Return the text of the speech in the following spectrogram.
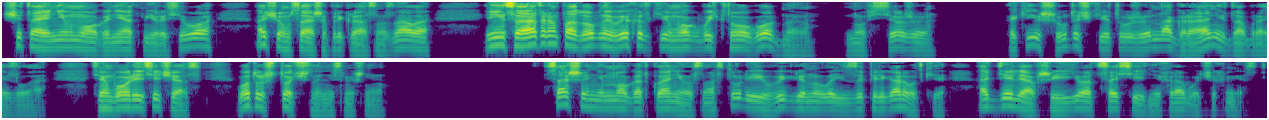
считая немного не от мира сего, о чем Саша прекрасно знала, инициатором подобной выходки мог быть кто угодно, но все же... Какие шуточки, это уже на грани добра и зла. Тем более сейчас. Вот уж точно не смешно. Саша немного отклонилась на стуле и выглянула из-за перегородки, отделявшей ее от соседних рабочих мест.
